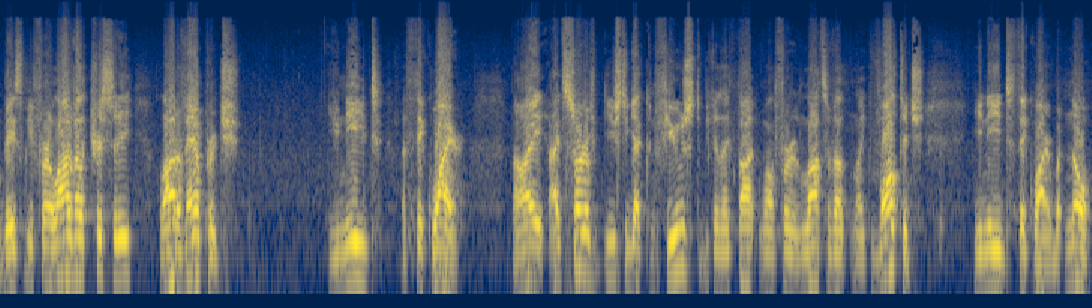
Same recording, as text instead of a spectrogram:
basically for a lot of electricity a lot of amperage you need a thick wire. Now I I sort of used to get confused because I thought well for lots of like voltage you need thick wire. But no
